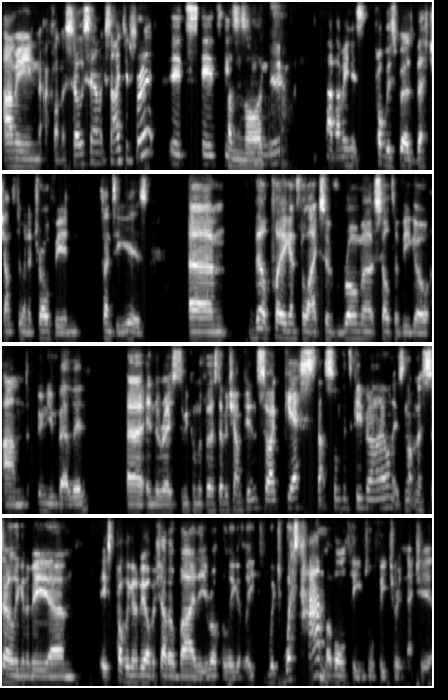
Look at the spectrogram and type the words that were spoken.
I mean, I can't necessarily say I'm excited for it. It's it's it's something new, and I mean, it's probably Spurs' best chance to win a trophy in 20 years. Um, they'll play against the likes of Roma, Celta Vigo, and Union Berlin uh, in the race to become the first ever champions. So I guess that's something to keep an eye on. It's not necessarily going to be. Um, it's probably going to be overshadowed by the Europa League at least, which West Ham of all teams will feature in next year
